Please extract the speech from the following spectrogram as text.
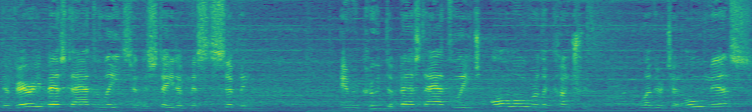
the very best athletes in the state of Mississippi and recruit the best athletes all over the country, whether it's at Ole Miss,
